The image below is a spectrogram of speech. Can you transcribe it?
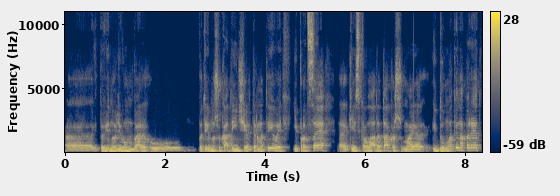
е, відповідно у лівому берегу потрібно шукати інші альтернативи. І про це київська влада також має і думати наперед,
